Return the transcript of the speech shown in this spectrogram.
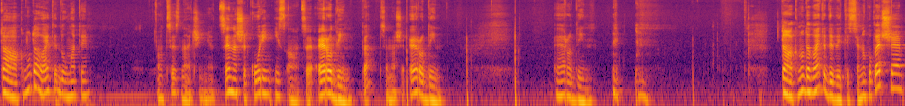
Так, ну давайте думати. Оце значення. Це наше корінь із А. Це R1. Так? Це наше R1. R1. Так, ну давайте дивитися. Ну, по-перше,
